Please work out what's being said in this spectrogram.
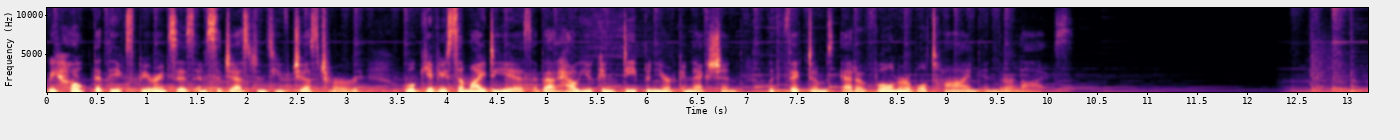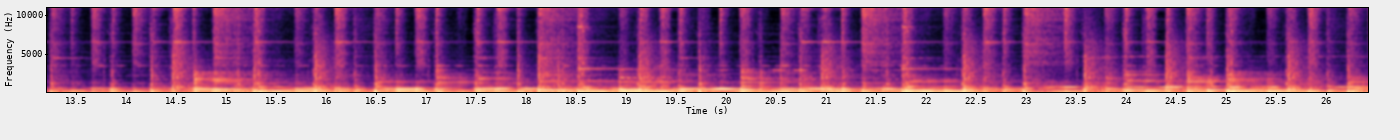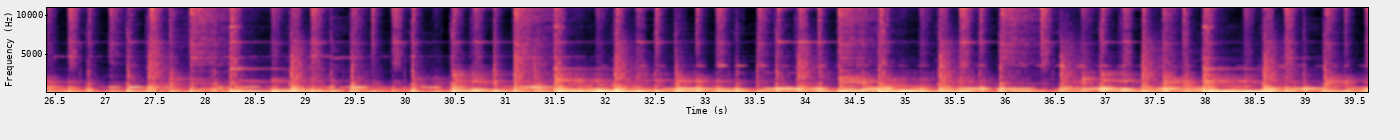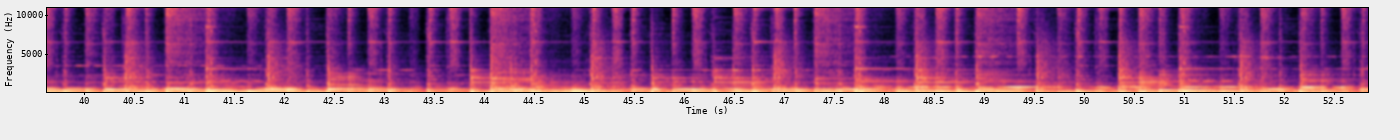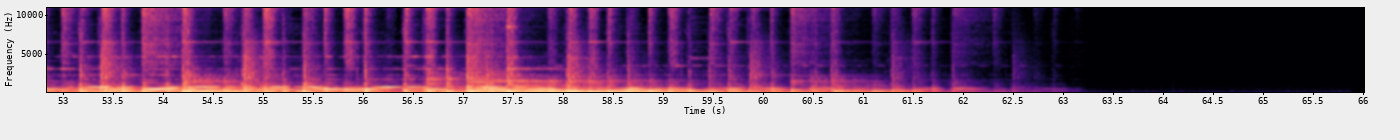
We hope that the experiences and suggestions you've just heard will give you some ideas about how you can deepen your connection with victims at a vulnerable time in their lives.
